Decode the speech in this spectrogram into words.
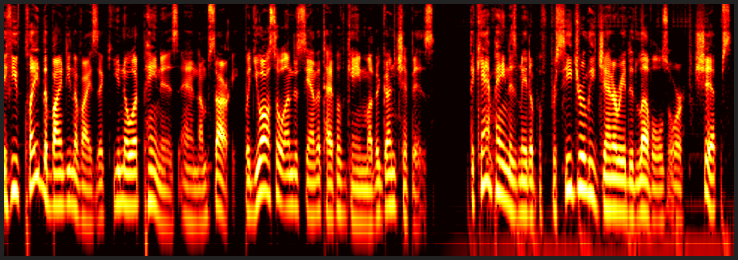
If you've played The Binding of Isaac, you know what pain is, and I'm sorry, but you also understand the type of game Mother Gunship is. The campaign is made up of procedurally generated levels, or ships,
